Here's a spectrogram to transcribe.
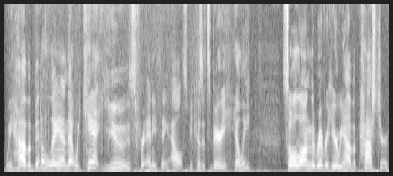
we have a bit of land that we can't use for anything else because it's very hilly. So along the river here, we have a pasture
